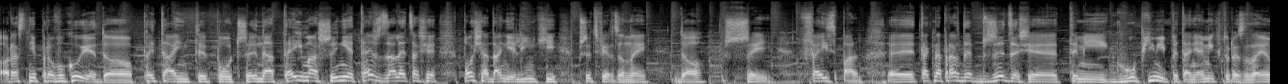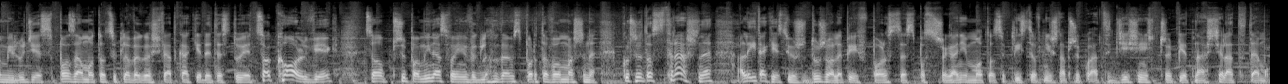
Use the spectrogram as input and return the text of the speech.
oraz nie prowokuje do pytań typu, czy na tej maszynie też zaleca się posiadanie linki przytwierdzonej do szyi. Facepalm. E, tak naprawdę brzydzę się tymi głupimi pytaniami, które zadają mi ludzie spoza motocyklowego świadka, kiedy testuję cokolwiek, co przypomina swoim wyglądem sportową maszynę. Kurczę, to straszne, ale i tak jest już dużo lepiej w Polsce z postrzeganiem motocyklistów niż na przykład 10 czy 15 lat temu.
